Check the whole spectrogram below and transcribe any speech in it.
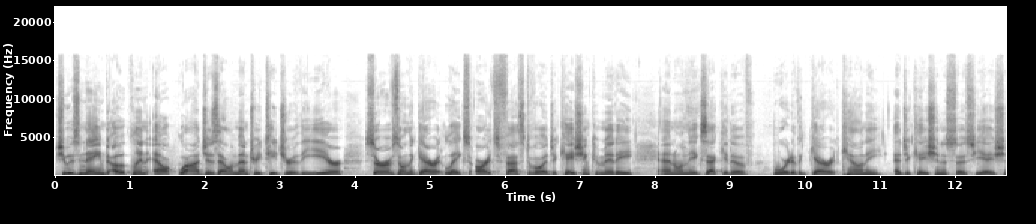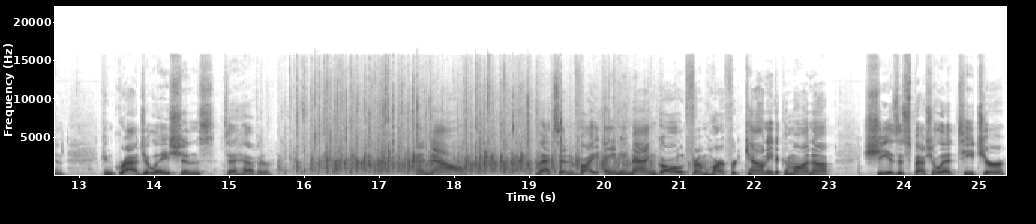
She was named Oakland Elk Lodge's Elementary Teacher of the Year, serves on the Garrett Lakes Arts Festival Education Committee, and on the executive board of the Garrett County Education Association. Congratulations to Heather. And now, Let's invite Amy Mangold from Harford County to come on up. She is a special ed teacher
